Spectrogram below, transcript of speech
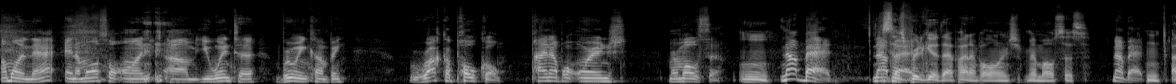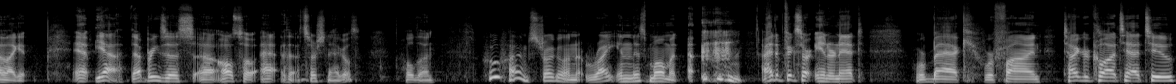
I'm on that, and I'm also on um, Uinta Brewing Company, Rocapoco Pineapple Orange Mimosa. Not bad. Not That sounds bad. pretty good. That pineapple orange mimosas. Not bad. I like it. Uh, yeah, that brings us uh, also at that's our snaggles. Hold on. Whew, I'm struggling right in this moment. I had to fix our internet. We're back. We're fine. Tiger Claw tattoo.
